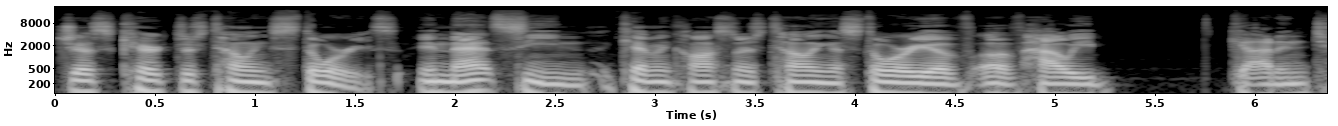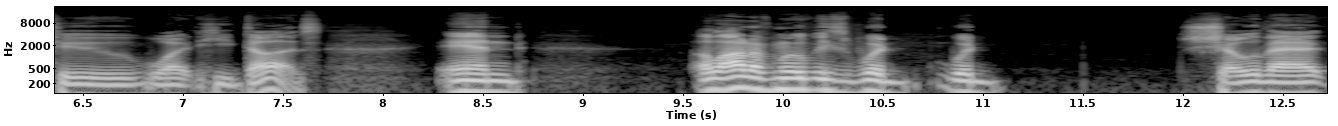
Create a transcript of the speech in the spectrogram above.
just characters telling stories. In that scene, Kevin Costner's telling a story of of how he got into what he does. And a lot of movies would would show that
